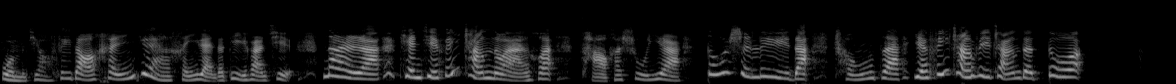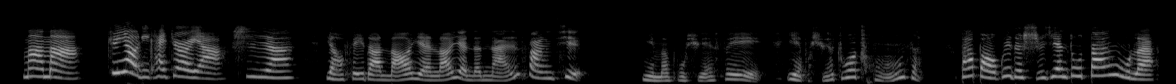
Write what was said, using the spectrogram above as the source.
我们就要飞到很远很远的地方去。那儿啊，天气非常暖和，草和树叶都是绿的，虫子也非常非常的多。妈妈，真要离开这儿呀？是啊。要飞到老远老远的南方去，你们不学飞，也不学捉虫子，把宝贵的时间都耽误了。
